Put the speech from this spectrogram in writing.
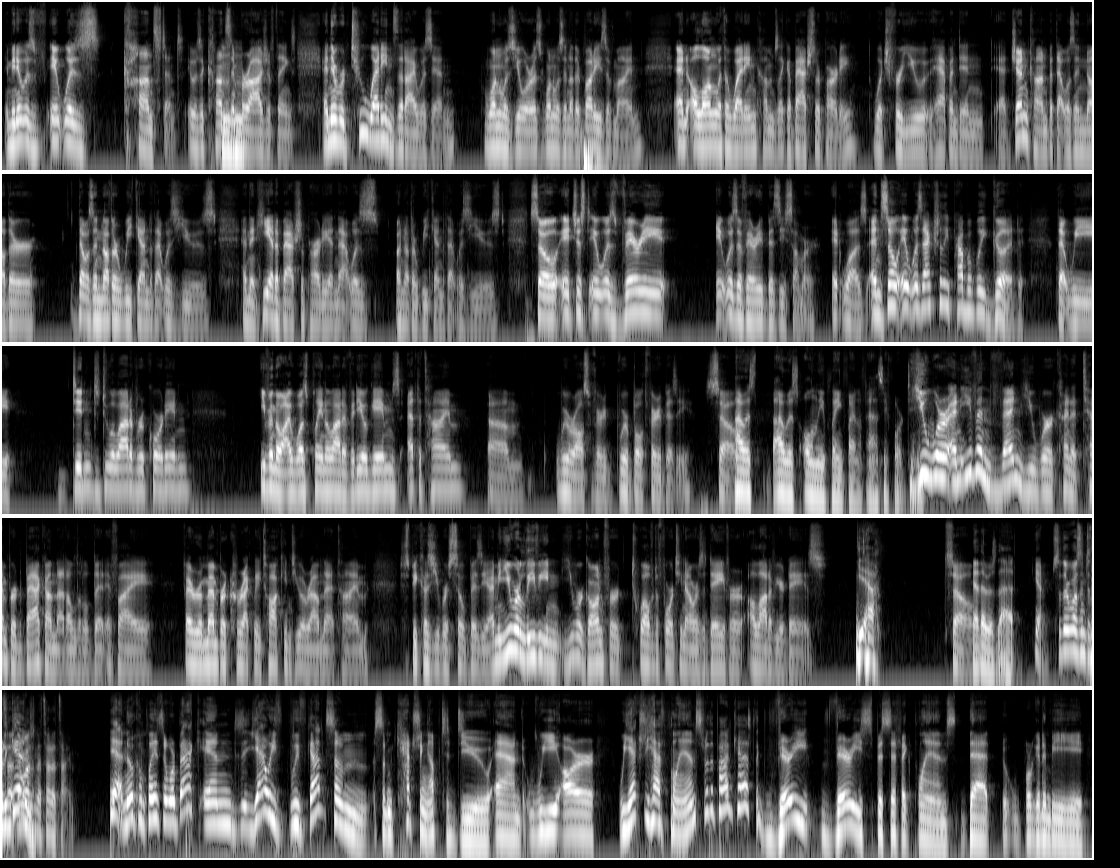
I mean, it was it was constant. It was a constant mm-hmm. barrage of things. And there were two weddings that I was in. One was yours, one was another buddy's of mine. And along with a wedding comes like a bachelor party, which for you happened in at Gen Con, but that was another that was another weekend that was used. And then he had a bachelor party and that was another weekend that was used. So it just it was very it was a very busy summer. It was. And so it was actually probably good that we didn't do a lot of recording even though I was playing a lot of video games at the time, um, we were also very we were both very busy. So I was I was only playing Final Fantasy 14. you were, and even then you were kind of tempered back on that a little bit. If I if I remember correctly, talking to you around that time, just because you were so busy. I mean, you were leaving, you were gone for twelve to fourteen hours a day for a lot of your days. yeah, So yeah, there was that. yeah, so there wasn't a But ton, again- there wasn't a ton of time. Yeah, no complaints. So we're back, and yeah, we've we've got some some catching up to do, and we are we actually have plans for the podcast, like very very specific plans that we're going to be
